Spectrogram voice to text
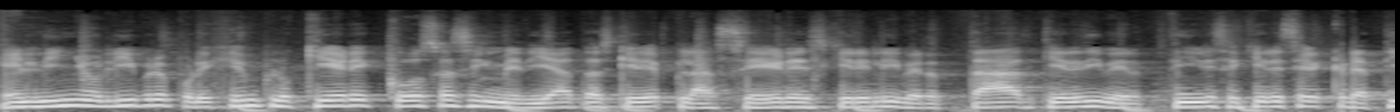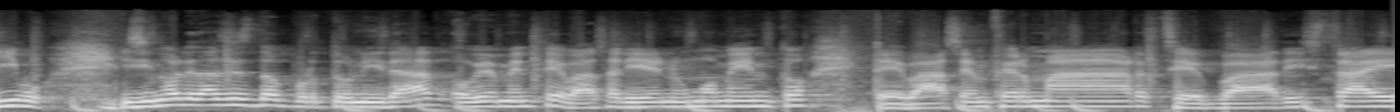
el niño libre, por ejemplo, quiere cosas inmediatas, quiere placeres, quiere libertad, quiere divertirse, quiere ser creativo. Y si no le das esta oportunidad, obviamente va a salir en un momento, te vas a enfermar, se va a distraer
